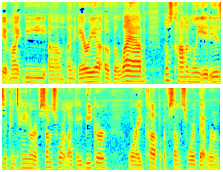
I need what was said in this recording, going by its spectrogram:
It might be um, an area of the lab. Most commonly, it is a container of some sort, like a beaker or a cup of some sort that we're,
